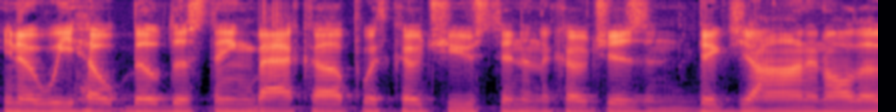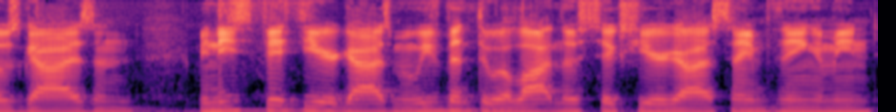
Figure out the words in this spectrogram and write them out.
you know we helped build this thing back up with Coach Houston and the coaches and Big John and all those guys, and I mean these fifth year guys. I mean we've been through a lot, and those six year guys, same thing. I mean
